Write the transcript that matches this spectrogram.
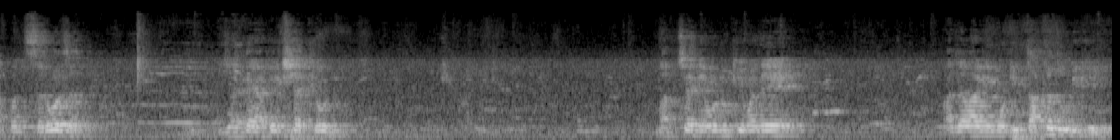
आपण सर्वजण ज्या काही अपेक्षा ठेवून मागच्या निवडणुकीमध्ये माझ्या मागे मोठी ताकद उभी केली.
